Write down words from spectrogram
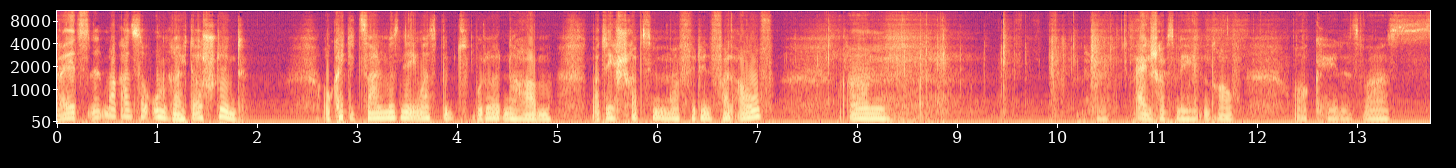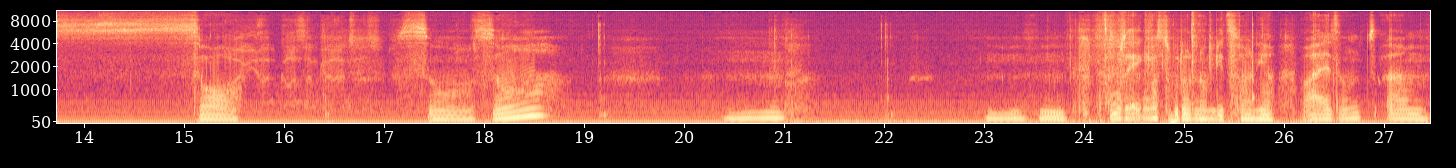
da jetzt nicht mal ganz so unrecht, das stimmt. Okay, die Zahlen müssen ja irgendwas zu bedeuten haben. Warte, ich schreibe sie mir mal für den Fall auf. Ähm, ich schreibe es mir hinten drauf. Okay, das war's. So. So, so. Hm. Hm, hm. Das muss ja irgendwas zu bedeuten haben, die Zahlen hier. Weil sonst, ähm,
